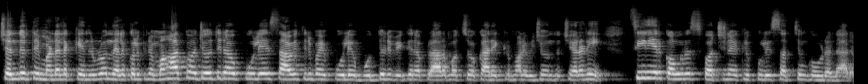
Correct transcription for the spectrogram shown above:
చందుర్తి మండల కేంద్రంలో నెలకొల్పిన మహాత్మా జ్యోతిరావు పూలే సావిత్రిబాయి పూలే బుద్ధుడి విగ్రహ ప్రారంభోత్సవ కార్యక్రమాలు విజయవంతం చేయాలని సీనియర్ కాంగ్రెస్ పార్టీ నాయకులు పులి సత్యం గౌడ్ అన్నారు.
